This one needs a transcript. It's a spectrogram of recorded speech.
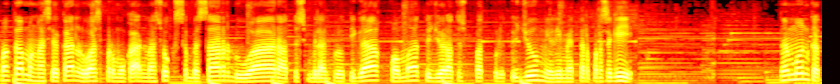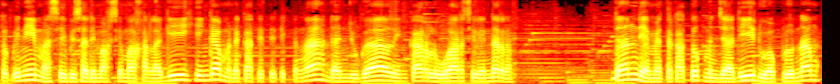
maka menghasilkan luas permukaan masuk sebesar 293,747 mm persegi. Namun katup ini masih bisa dimaksimalkan lagi hingga mendekati titik tengah dan juga lingkar luar silinder. Dan diameter katup menjadi 26,49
